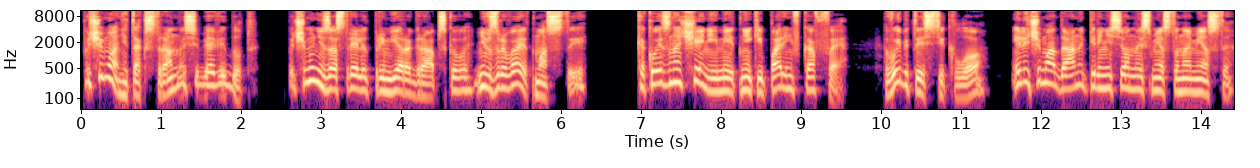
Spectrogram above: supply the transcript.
Почему они так странно себя ведут? Почему не застрелят премьера Грабского, не взрывают мосты? Какое значение имеет некий парень в кафе? Выбитое стекло или чемоданы, перенесенные с места на место.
